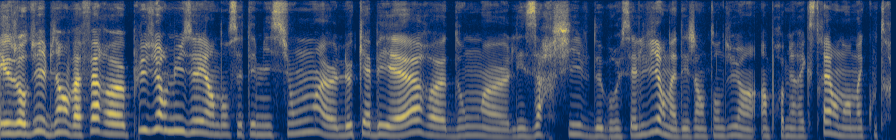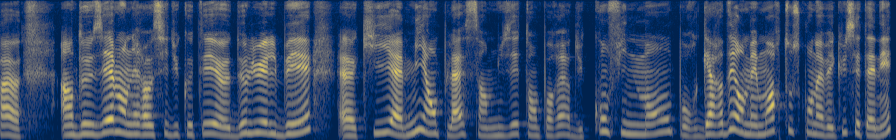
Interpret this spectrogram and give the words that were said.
Et aujourd'hui, eh bien, on va faire euh, plusieurs musées hein, dans cette émission. Euh, le KBR, euh, dont les archives de Bruxelles-Vie. On a déjà entendu un, premier extrait, on en écoutera un deuxième. On ira aussi du côté de l'ULB, qui a mis en place un musée temporaire du confinement pour garder en mémoire tout ce qu'on a vécu cette année.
